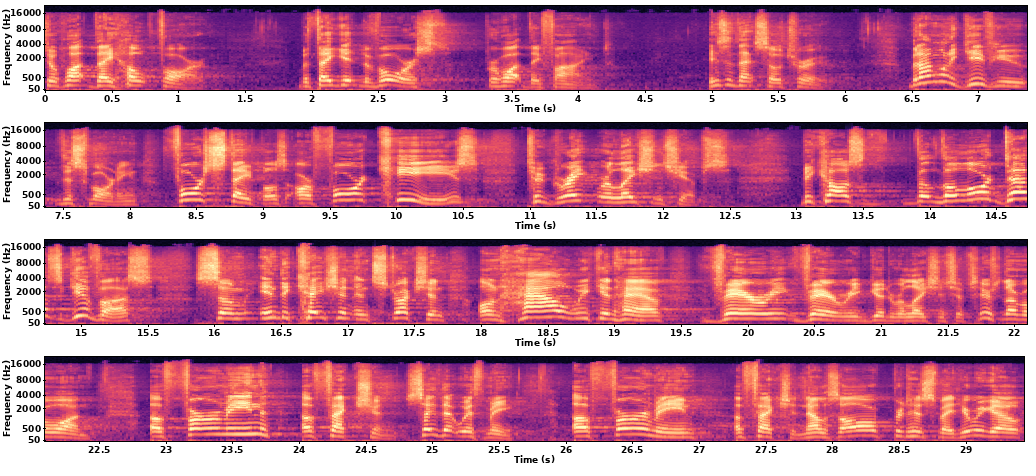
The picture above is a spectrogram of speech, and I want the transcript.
to what they hope for, but they get divorced for what they find. Isn't that so true? But I want to give you this morning four staples or four keys to great relationships because the, the Lord does give us some indication, instruction on how we can have very, very good relationships. Here's number one affirming affection. Say that with me affirming affection. Now let's all participate. Here we go.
